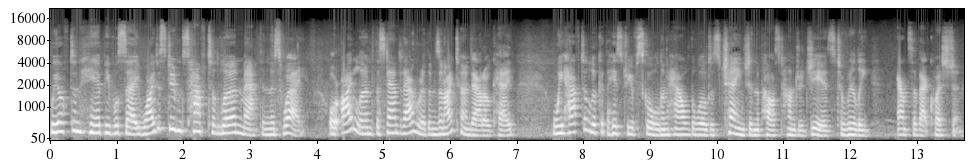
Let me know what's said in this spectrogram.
We often hear people say, Why do students have to learn math in this way? Or I learned the standard algorithms and I turned out okay we have to look at the history of school and how the world has changed in the past hundred years to really answer that question.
